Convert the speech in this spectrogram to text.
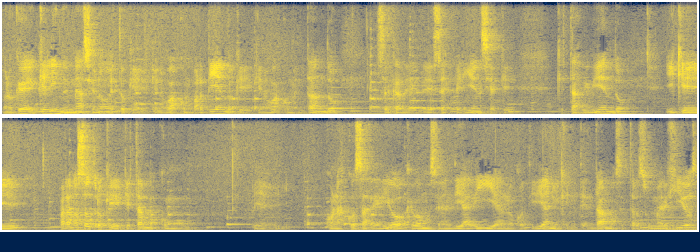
Bueno, qué, lindo Ignacio, ¿no? Esto que, nos vas compartiendo, que, nos vas comentando acerca de, esa experiencia que, estás viviendo y que para nosotros que, estamos como eh, con las cosas de Dios, que vamos en el día a día, en lo cotidiano y que intentamos estar sumergidos,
